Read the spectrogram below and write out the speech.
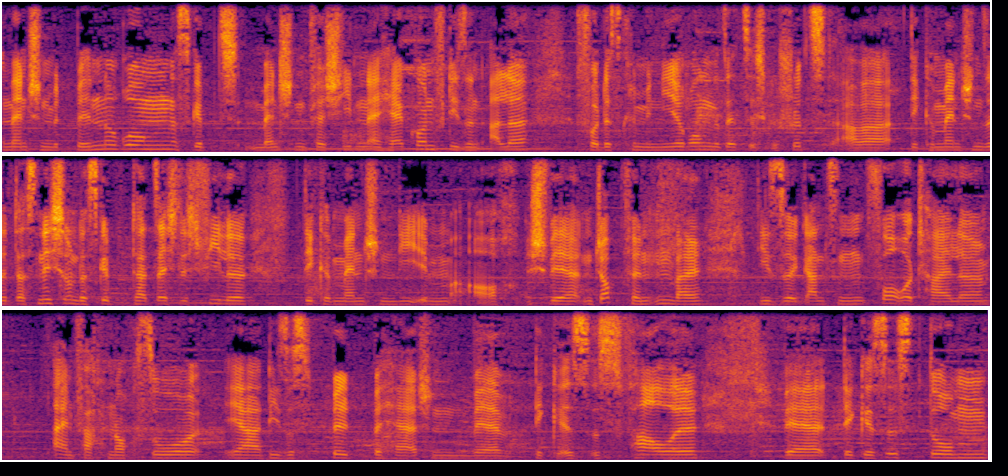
Menschen mit Behinderungen, es gibt Menschen verschiedener Herkunft, die sind alle vor Diskriminierung gesetzlich geschützt, aber dicke Menschen sind das nicht und es gibt tatsächlich viele dicke Menschen, die eben auch schwer einen Job finden, weil diese ganzen Vorurteile einfach noch so, ja, dieses Bild beherrschen. Wer dick ist, ist faul. Wer dick ist, ist dumm.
